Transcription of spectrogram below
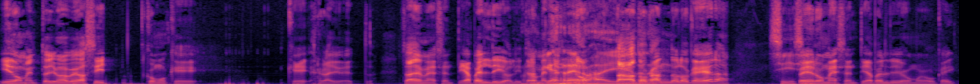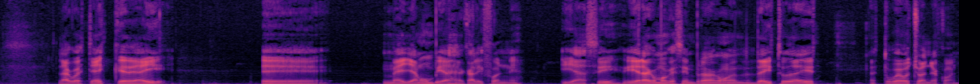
Y de momento yo me veo así, como que... ¿Qué rayo es esto? ¿Sabes? Me sentía perdido, literalmente. No, estaba tocando lo que era, sí, pero me sentía perdido, como, ok. La cuestión es que de ahí eh, me llama un viaje a California. Y así, y era como que siempre era como day to day, estuve ocho años con él.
